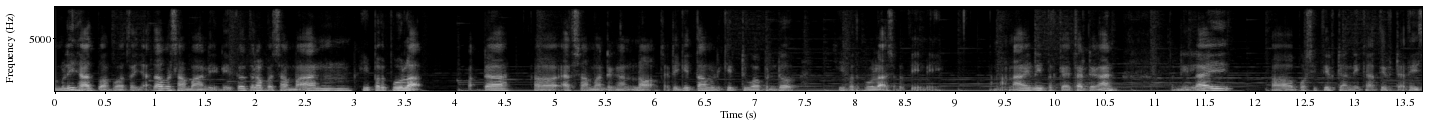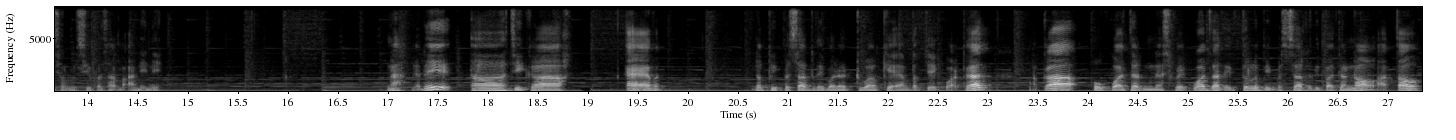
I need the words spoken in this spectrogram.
melihat bahwa ternyata persamaan ini itu adalah persamaan hiperbola pada uh, R sama dengan 0. Jadi kita memiliki dua bentuk hiperbola seperti ini. Yang mana ini berkaitan dengan nilai uh, positif dan negatif dari solusi persamaan ini. Nah, jadi uh, jika R lebih besar daripada 2GM per C kuadrat, maka U kuadrat minus V kuadrat itu lebih besar daripada 0 atau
